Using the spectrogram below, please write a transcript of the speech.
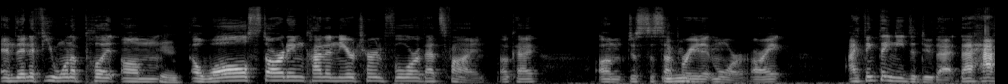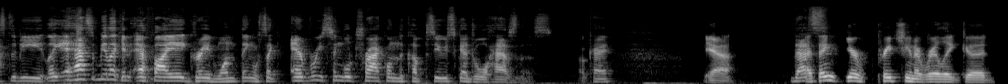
And then if you want to put um Hmm. a wall starting kind of near turn 4, that's fine, okay? Um just to separate it more, all right? I think they need to do that. That has to be like it has to be like an FIA grade 1 thing. It's like every single track on the Cup Series schedule has this, okay? Yeah. That's I think you're preaching a really good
